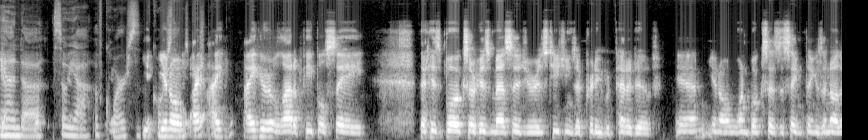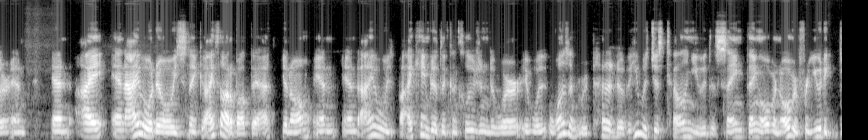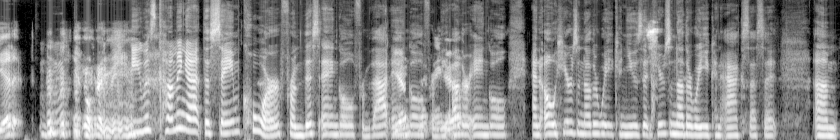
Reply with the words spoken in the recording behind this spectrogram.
and uh, so, yeah, of course. Of course you know, I, I, I hear a lot of people say that his books or his message or his teachings are pretty repetitive. And, you know, one book says the same thing as another. And and I and I would always think I thought about that, you know, and and I always I came to the conclusion to where it was it wasn't repetitive. He was just telling you the same thing over and over for you to get it. Mm-hmm. you know what I mean? He was coming at the same core from this angle, from that angle, from the other angle, and oh, here's another way you can use it. Here's another way you can access it. Um,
